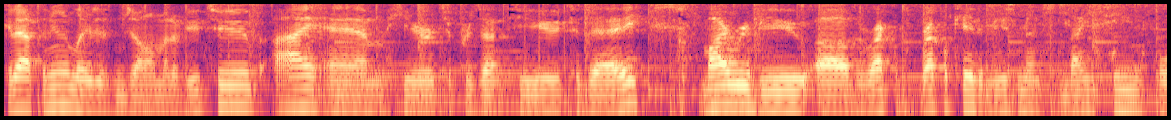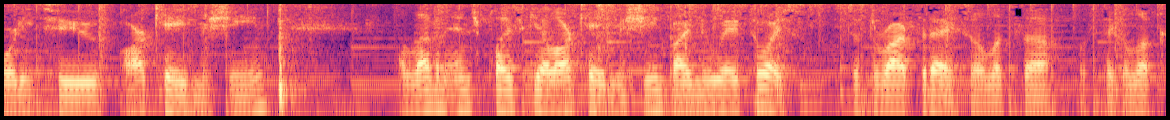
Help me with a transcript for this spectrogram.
Good afternoon, ladies and gentlemen of YouTube. I am here to present to you today my review of the Replicade Amusements 1942 arcade machine, 11 inch play scale arcade machine by New Wave Toys. Just arrived today, so let's uh, let's take a look.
